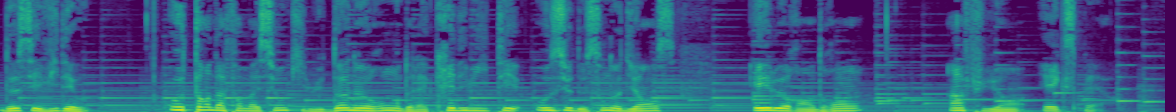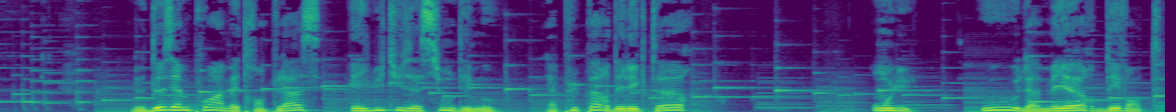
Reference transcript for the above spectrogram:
de ses vidéos. Autant d'informations qui lui donneront de la crédibilité aux yeux de son audience et le rendront influent et expert. Le deuxième point à mettre en place est l'utilisation des mots. La plupart des lecteurs ont lu ou la meilleure des ventes.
